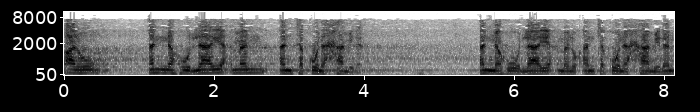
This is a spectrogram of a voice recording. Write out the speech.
قالوا أنه لا يأمن أن تكون حاملا. أنه لا يأمن أن تكون حاملا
